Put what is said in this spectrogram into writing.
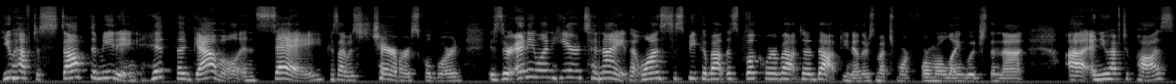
You have to stop the meeting, hit the gavel, and say, because I was chair of our school board, is there anyone here tonight that wants to speak about this book we're about to adopt? You know, there's much more formal language than that. Uh, and you have to pause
